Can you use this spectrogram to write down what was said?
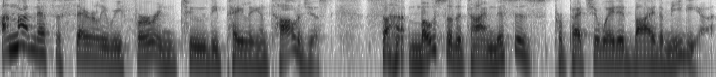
I'm not necessarily referring to the paleontologist. So, most of the time, this is perpetuated by the media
